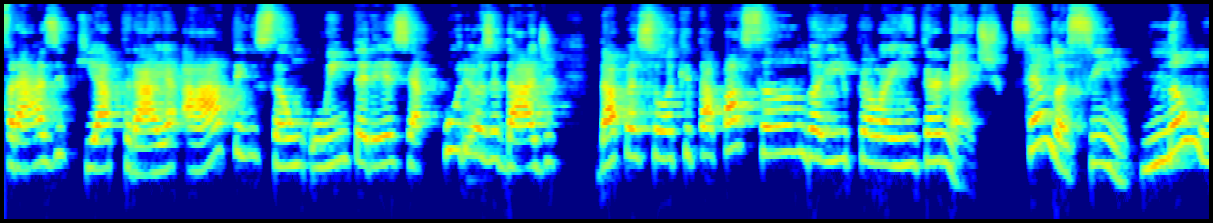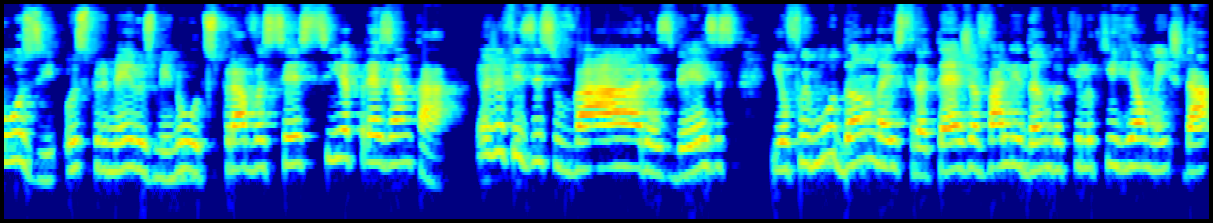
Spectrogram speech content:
frase que atraia a atenção, o interesse, a curiosidade da pessoa que está passando aí pela internet. Sendo assim, não use os primeiros minutos para você se apresentar. Eu já fiz isso várias vezes e eu fui mudando a estratégia, validando aquilo que realmente dá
